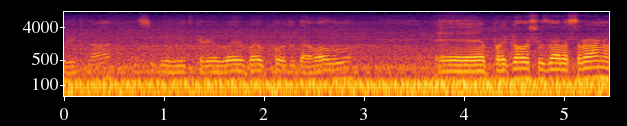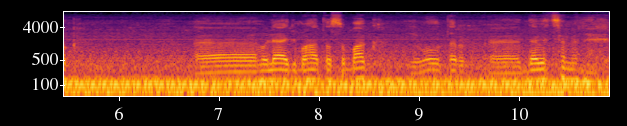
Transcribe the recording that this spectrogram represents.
Вікно, він собі відкрив, ви- випхав туди голову. Е, прикол, що зараз ранок, е, гуляють багато собак і Волтер е, дивиться на них.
